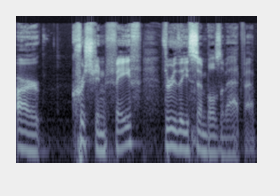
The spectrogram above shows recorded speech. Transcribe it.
our Christian faith through these symbols of Advent.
